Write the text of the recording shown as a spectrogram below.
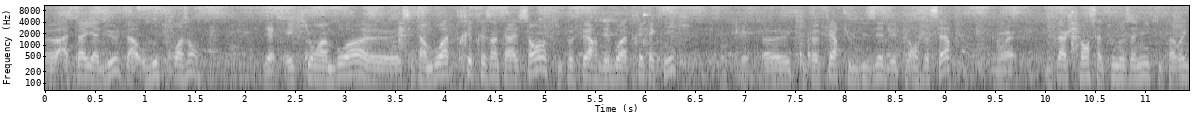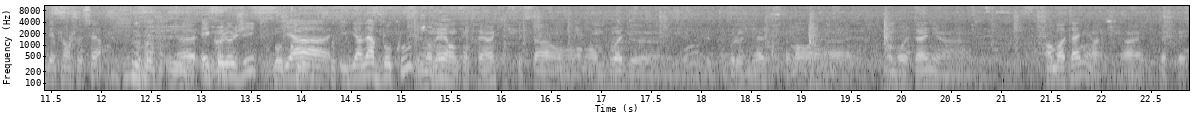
euh, à taille adulte à- au bout de 3 ans. Yes. Et qui ont un bois, euh, c'est un bois très très intéressant, qui peut faire des bois très techniques, euh, qui peuvent faire, tu le disais, des planches de surf. Ouais. Donc là, je pense à tous nos amis qui fabriquent des planches de surf. Euh, écologiques, il y, a, il y en a beaucoup. J'en ai rencontré un qui fait ça en, en bois de, de colonial justement, hein, en Bretagne. En Bretagne. Ouais, ouais, tout à fait.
